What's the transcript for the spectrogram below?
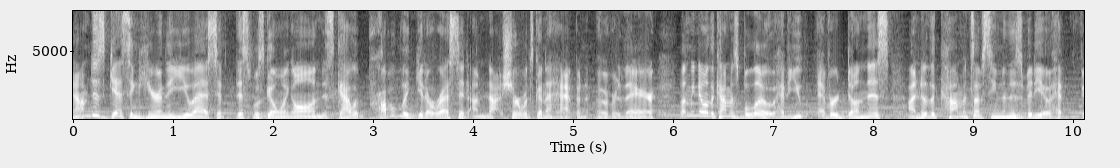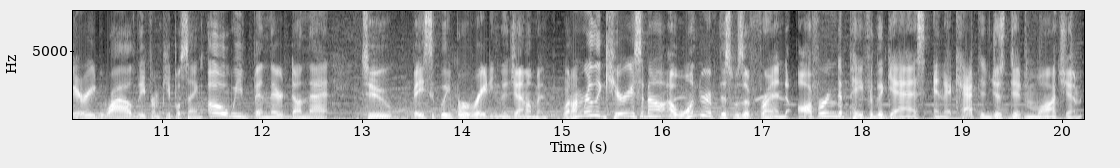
Now, I'm just guessing here in the US, if this was going on, this guy would probably get arrested. I'm not sure what's going to happen over there. Let me know in the comments below. Have you ever done this? I know the comments I've seen in this video have varied wildly from people saying, oh, we've been there, done that to basically berating the gentleman. What I'm really curious about, I wonder if this was a friend offering to pay for the gas and the captain just didn't watch him.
